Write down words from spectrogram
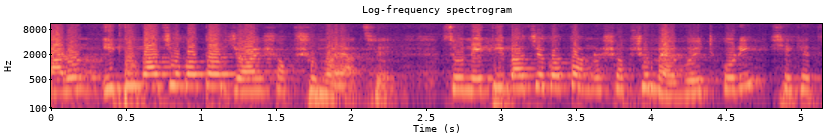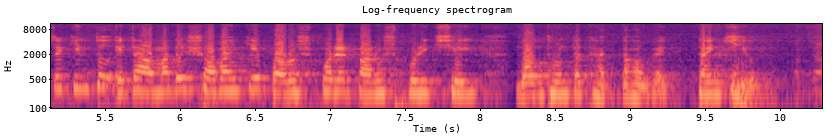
কারণ ইতিবাচকতার জয় সবসময় আছে। সো নেতিবাচকতা আমরা সবসময় অ্যাভয়েড করি। সেক্ষেত্রে কিন্তু এটা আমাদের সবাইকে পরস্পরের পারস্পরিক সেই বন্ধনটা থাকতে হবে। থ্যাংক ইউ আচ্ছা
